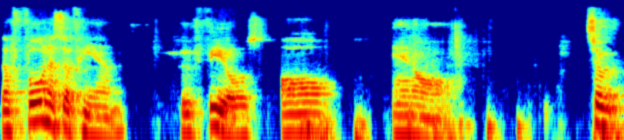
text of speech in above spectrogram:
the fullness of him who fills all and all. So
